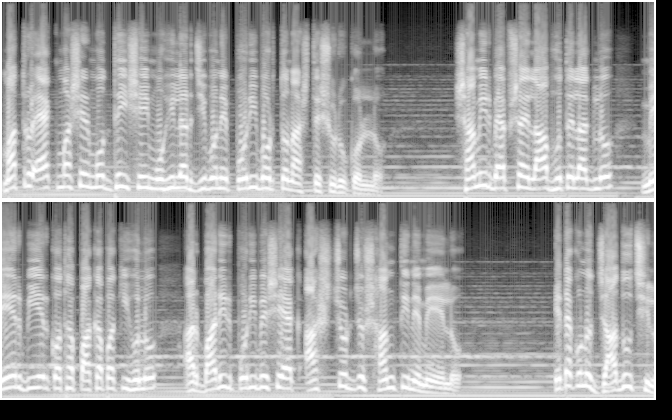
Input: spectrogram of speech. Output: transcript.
মাত্র এক মাসের মধ্যেই সেই মহিলার জীবনে পরিবর্তন আসতে শুরু করল। স্বামীর ব্যবসায় লাভ হতে লাগল, মেয়ের বিয়ের কথা পাকাপাকি হলো, আর বাড়ির পরিবেশে এক আশ্চর্য শান্তি নেমে এলো। এটা কোনো জাদু ছিল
